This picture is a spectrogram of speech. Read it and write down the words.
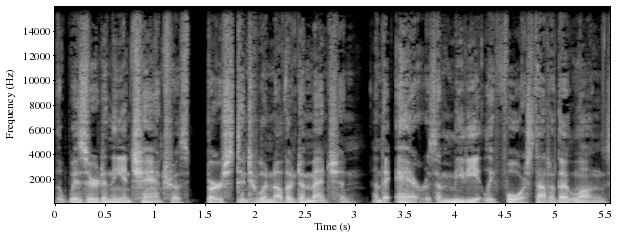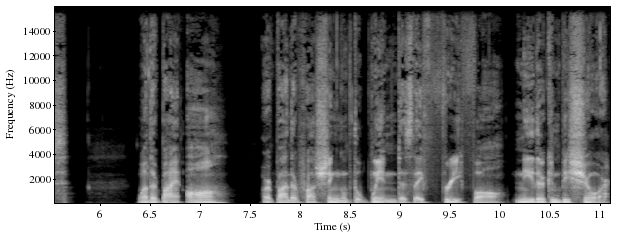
The wizard and the enchantress burst into another dimension, and the air is immediately forced out of their lungs. Whether by awe or by the rushing of the wind as they free fall, neither can be sure.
